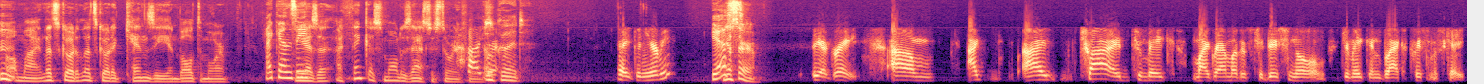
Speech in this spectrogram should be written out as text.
Hmm. Oh my, let's go to let's go to Kenzie in Baltimore. Hi, Kenzie. He has a I think a small disaster story for Hi, us. oh, good. Hey, can you hear me? Yes. Yes, sir. Yeah, great. Um, I I tried to make my grandmother's traditional Jamaican black Christmas cake,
